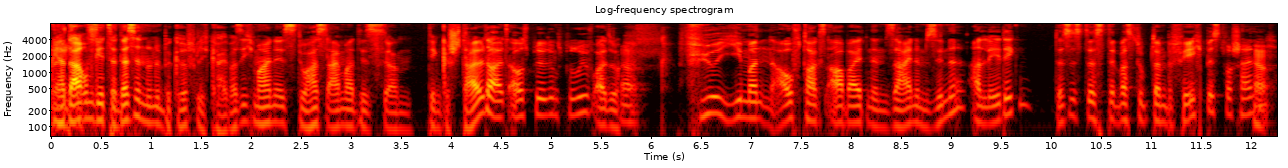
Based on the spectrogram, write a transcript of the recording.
ja, darum geht es ja. Das ist ja nur eine Begrifflichkeit. Was ich meine ist, du hast einmal das, ähm, den Gestalter als Ausbildungsberuf, also ja. für jemanden Auftragsarbeiten in seinem Sinne erledigen. Das ist das, was du dann befähigt bist wahrscheinlich. Ja.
